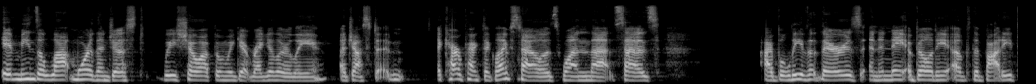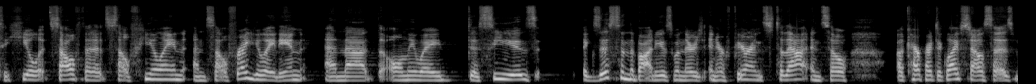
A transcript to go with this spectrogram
it means a lot more than just we show up and we get regularly adjusted. A chiropractic lifestyle is one that says, I believe that there is an innate ability of the body to heal itself, that it's self healing and self regulating, and that the only way disease exists in the body is when there's interference to that. And so a chiropractic lifestyle says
